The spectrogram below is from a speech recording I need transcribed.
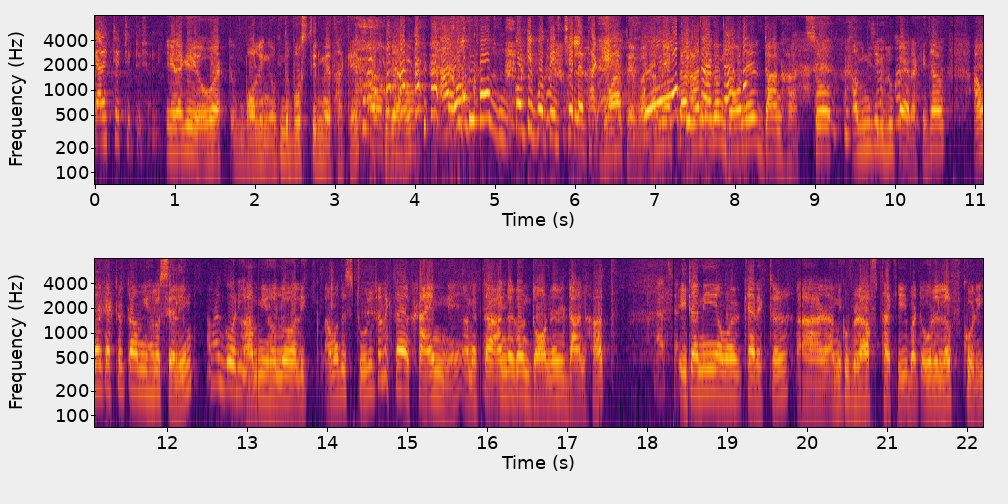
ক্যারেক্টারটা একটু শুনি। এর আগে ও একটা বলেনি ও কিন্তু বস্তির মেয়ে থাকে। আর ও খুব কোটিপতির ছেলে থাকে। আমি একটা আন্ডারগ্রাউন্ড ডনের ডান হাত সো আমি নিজেকে লুকায় রাখি। যাই আমার ক্যারেক্টারটা আমি হলো সেলিম। আমরা গরিব। আমি হলো আমাদের স্টোরিটা একটা ক্রাইম নিয়ে। আমি একটা আন্ডারগ্রাউন্ড ডনের ডান হাত এটা নিয়ে আমার ক্যারেক্টার আর আমি খুব রাফ থাকি বাট ওরে লাভ করি।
